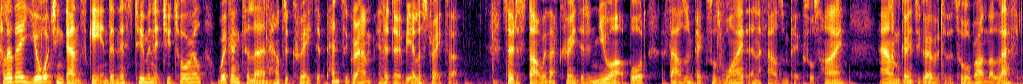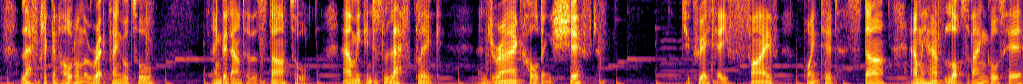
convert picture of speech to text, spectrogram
Hello there, you're watching Dansky and in this 2 minute tutorial we're going to learn how to create a pentagram in Adobe Illustrator. So to start with I've created a new artboard, 1000 pixels wide and 1000 pixels high and I'm going to go over to the toolbar on the left, left click and hold on the rectangle tool and go down to the star tool and we can just left click and drag holding shift to create a 5 pointed star and we have lots of angles here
